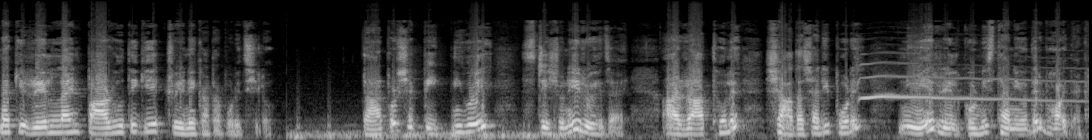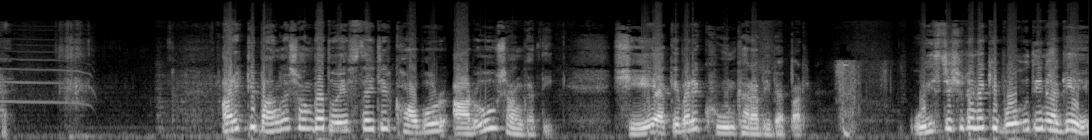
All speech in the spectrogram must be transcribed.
নাকি রেল লাইন পার হতে গিয়ে ট্রেনে কাটা পড়েছিল। তারপর সে পেতনি হয়ে স্টেশনেই রয়ে যায়। আর রাত হলে সাদা শাড়ি পরে নিয়ে রেলকর্মী স্থানীয়দের ভয় দেখায়। আরেকটি বাংলা সংবাদ ওয়েবসাইটের খবর আরও সাংঘাতিক। সে একেবারে খুন খারাপি ব্যাপার। ওই স্টেশনে নাকি বহুদিন আগে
